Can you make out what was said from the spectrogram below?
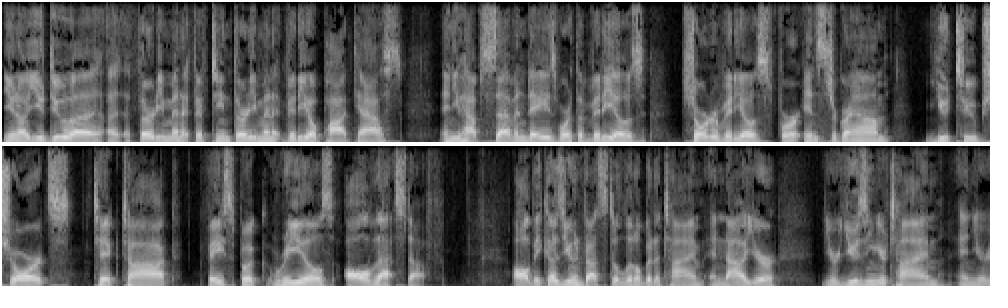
You know, you do a, a 30 minute, 15, 30 minute video podcast and you have seven days worth of videos shorter videos for Instagram, YouTube Shorts, TikTok, Facebook Reels, all of that stuff. All because you invested a little bit of time and now you're you're using your time and you're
